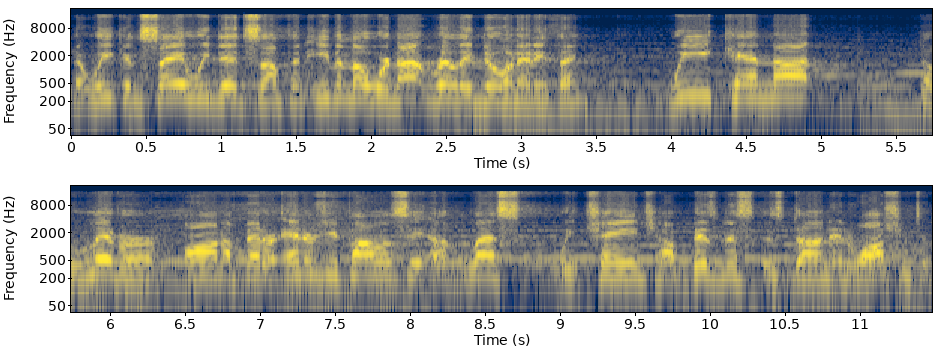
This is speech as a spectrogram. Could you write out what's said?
that we can say we did something even though we're not really doing anything. We cannot deliver on a better energy policy unless we change how business is done in Washington.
